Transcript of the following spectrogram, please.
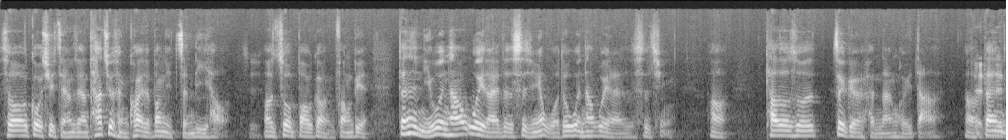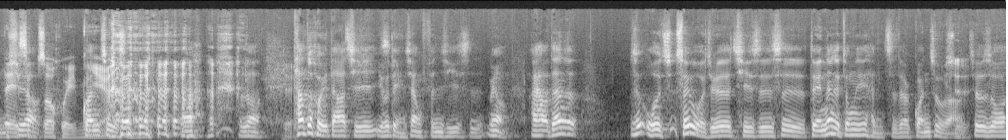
说过去怎样怎样，他就很快的帮你整理好，然后做报告很方便。但是你问他未来的事情，我都问他未来的事情啊，他都说这个很难回答啊。但是你需要关注什么 啊？不知道他的回答其实有点像分析师，没有还好。但是我所以我觉得其实是对那个东西很值得关注了。就是说，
